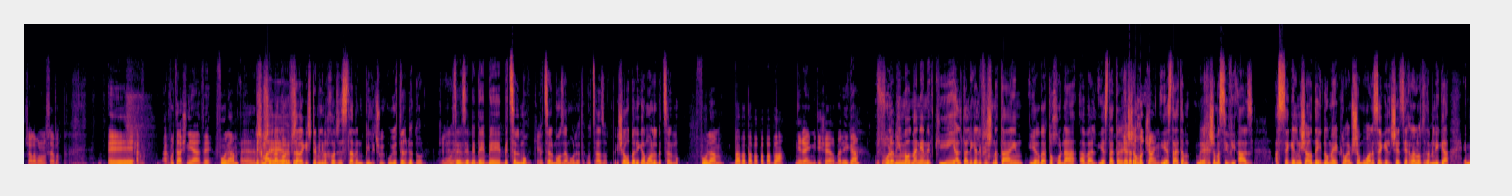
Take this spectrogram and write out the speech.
אפשר לעבור לנושא הבא. אה, הקב- הקבוצה השנייה זה פולאם, אני נחמד והכל בסדר. להגיד שתי מילים אחרות, שזה סלאבן ביליץ', הוא- יותר גדול. כן. זה זה ב- ב- ב- בצלמו, כן. בצלמו זה אמור להיות הקבוצה הזאת. הישארות בליגה אמורה להיות בצלמו. פולאם, בא בא בא בא בא בא בא, נראה אם היא תישאר בליגה. פולאם היא מאוד מעניינת, כי היא עלתה ליגה לפני שנתיים, היא ירדה תוך עונה, אבל היא עשתה את הרכש... ירדה תוך חודשיים. היא עשתה את הרכש המסיבי אז. הסגל נשאר די דומה, כלומר הם שמרו על הסגל שהצליח לעלות אותם ליגה, הם,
